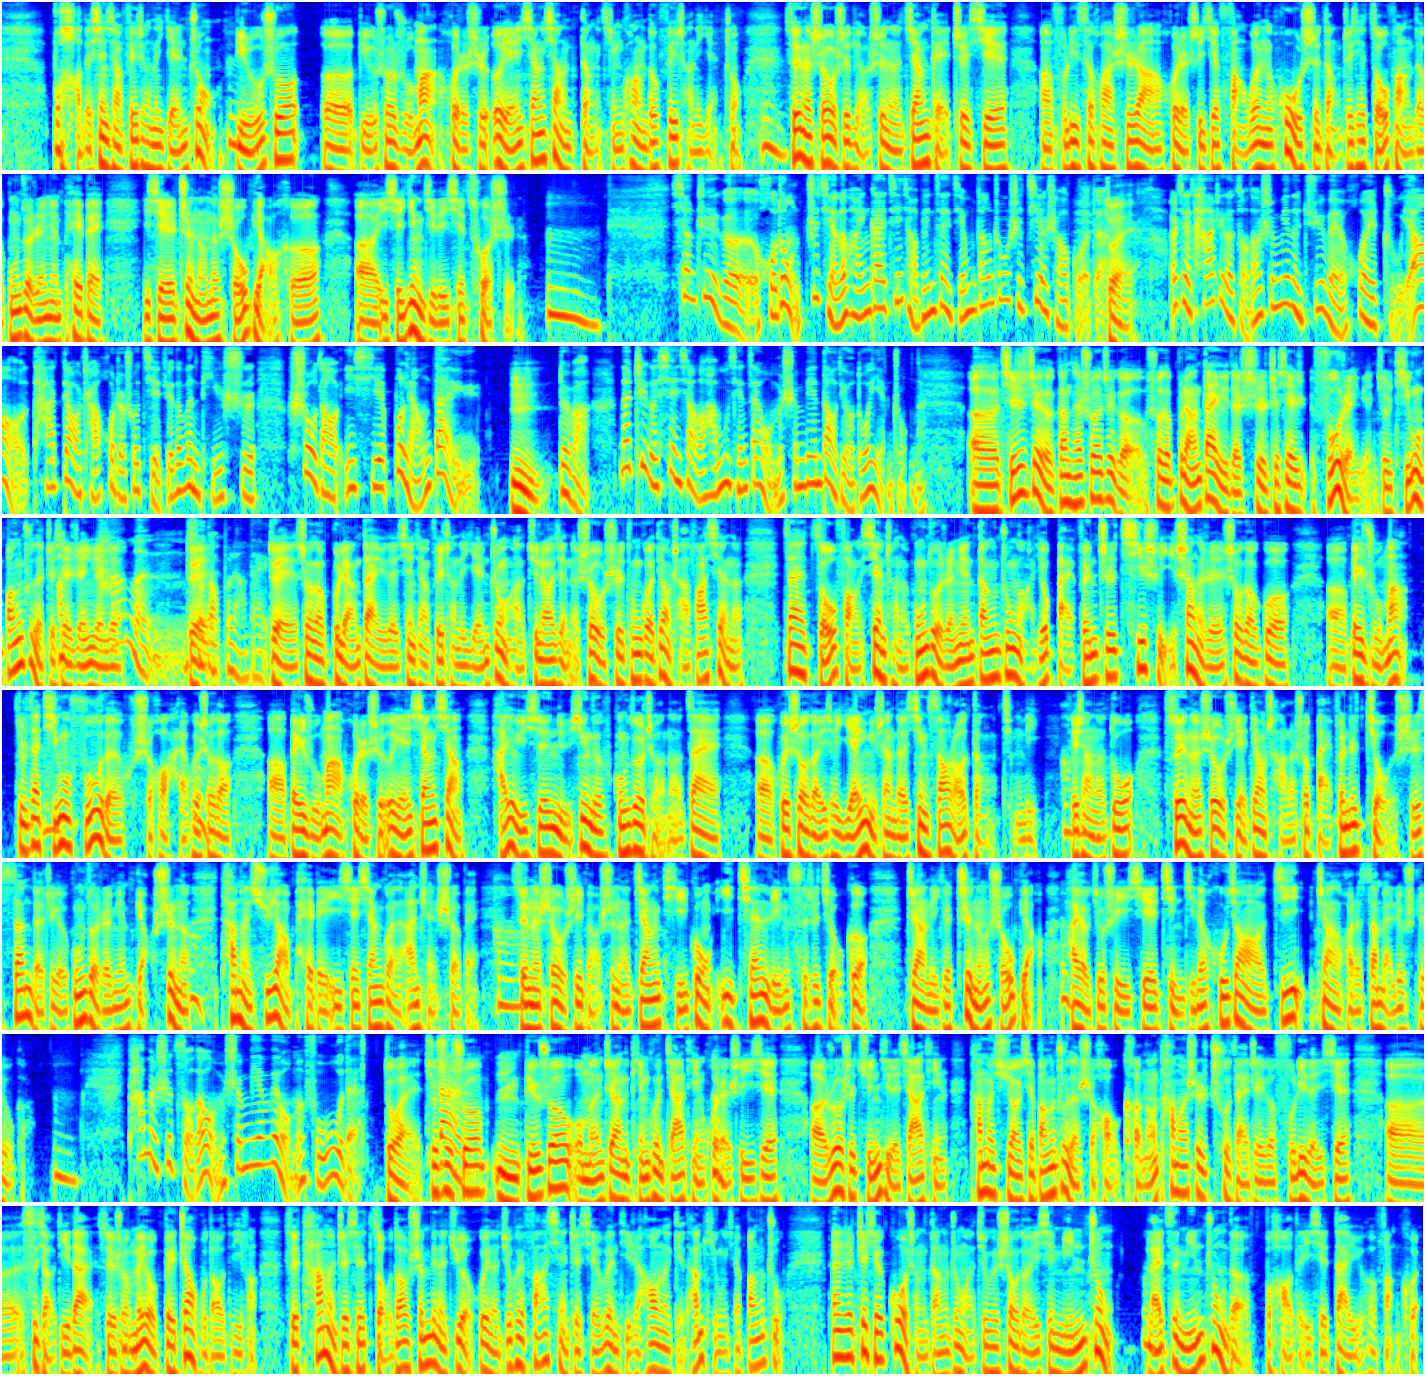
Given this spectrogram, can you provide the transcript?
不好的现象非常的严重，比如说。呃，比如说辱骂或者是恶言相向等情况都非常的严重，嗯，所以呢，首尔市表示呢，将给这些啊福利策划师啊，或者是一些访问护士等这些走访的工作人员配备一些智能的手表和呃一些应急的一些措施，嗯。像这个活动之前的话，应该金小编在节目当中是介绍过的。对，而且他这个走到身边的居委会，主要他调查或者说解决的问题是受到一些不良待遇，嗯，对吧？那这个现象的话，目前在我们身边到底有多严重呢？呃，其实这个刚才说这个说的不良待遇的是这些服务人员，就是提供帮助的这些人员的，他们受到不良待遇，对，受到不良待遇的现象非常的严重哈。据了解呢，首尔市通过调查发现呢，在走访现场的工作人员当中啊，有百分之七十以上的人受到过呃被辱骂。就是在提供服务的时候，还会受到啊被辱骂或者是恶言相向，还有一些女性的工作者呢，在呃会受到一些言语上的性骚扰等经历非常的多。所以呢，首尔市也调查了，说百分之九十三的这个工作人员表示呢，他们需要配备一些相关的安全设备。所以呢，首尔市也表示呢，将提供一千零四十九个这样的一个智能手表，还有就是一些紧急的呼叫机，这样的话是三百六十六个。嗯。他们是走到我们身边为我们服务的，对，就是说，嗯，比如说我们这样的贫困家庭或者是一些呃弱势群体的家庭，他们需要一些帮助的时候，可能他们是处在这个福利的一些呃四角地带，所以说没有被照顾到的地方，所以他们这些走到身边的居委会呢，就会发现这些问题，然后呢给他们提供一些帮助，但是这些过程当中啊，就会受到一些民众来自民众的不好的一些待遇和反馈。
